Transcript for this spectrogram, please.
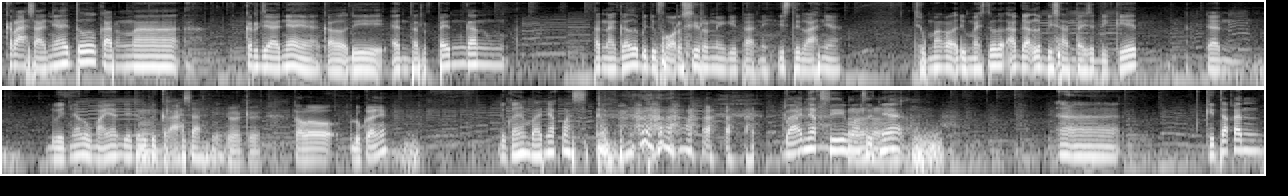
kerasanya itu karena kerjanya ya. Kalau di entertain kan tenaga lebih diforsir nih kita nih istilahnya. Cuma kalau di mes itu agak lebih santai sedikit dan duitnya lumayan jadi lebih Hmm. kerasa sih. oke oke kalau dukanya Dukanya banyak mas. banyak sih maksudnya. eh kita kan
